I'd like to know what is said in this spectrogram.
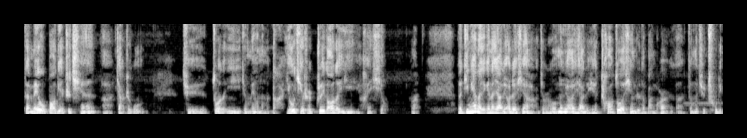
在没有暴跌之前，啊，价值股。去做的意义就没有那么大，尤其是追高的意义很小啊。那今天呢，就跟大家聊这些哈，就是我们聊一下这些炒作性质的板块啊，怎么去处理。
